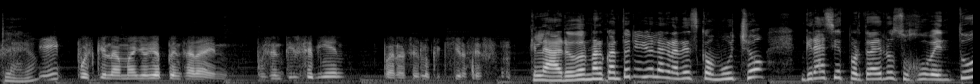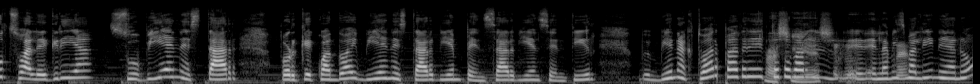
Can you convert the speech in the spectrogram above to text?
Claro. y pues que la mayoría pensara en pues sentirse bien para hacer lo que quisiera hacer. Claro, don Marco Antonio, yo le agradezco mucho. Gracias por traernos su juventud, su alegría, su bienestar, porque cuando hay bienestar, bien pensar, bien sentir, bien actuar, padre, todo Así va en, en la misma línea, ¿no?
